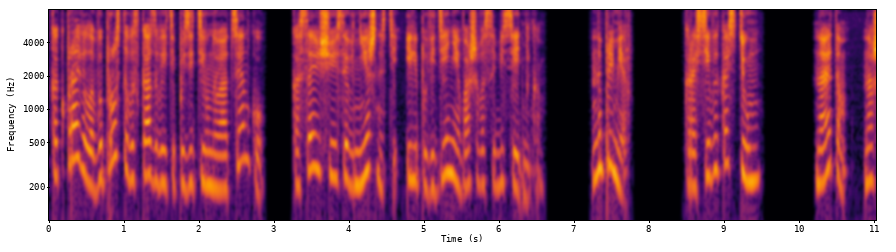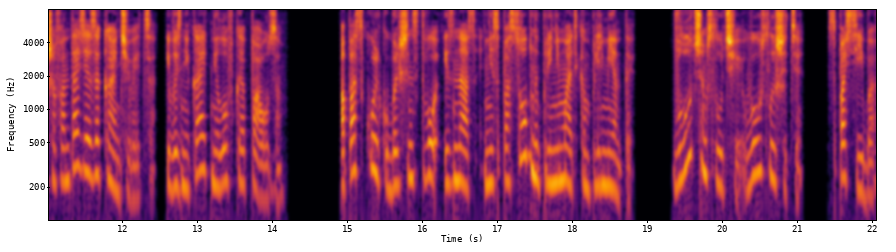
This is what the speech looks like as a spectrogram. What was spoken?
Как правило, вы просто высказываете позитивную оценку, касающуюся внешности или поведения вашего собеседника. Например, «красивый костюм». На этом наша фантазия заканчивается, и возникает неловкая пауза. А поскольку большинство из нас не способны принимать комплименты, в лучшем случае вы услышите «спасибо»,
